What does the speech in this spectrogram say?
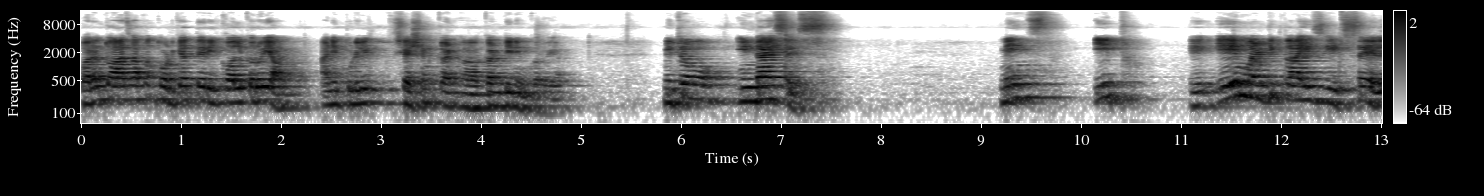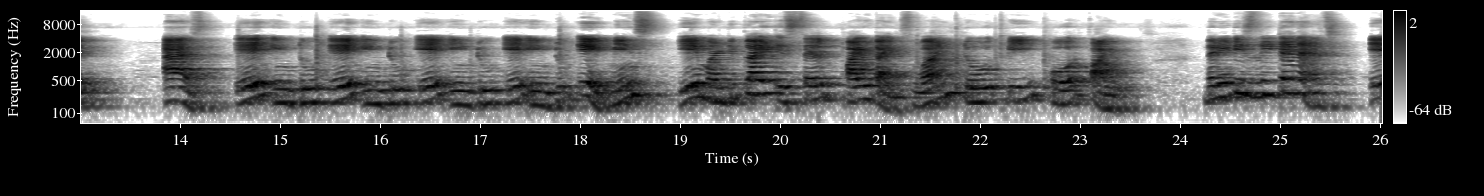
परंतु आज आपण थोडक्यात ते रिकॉल करूया आणि पुढील सेशन कंटिन्यू करूया. मित्र indices means if A multiplies itself as A into A into A into A into A means A multiplied itself 5 times 1, 2, 3, 4, 5 then it is written as A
